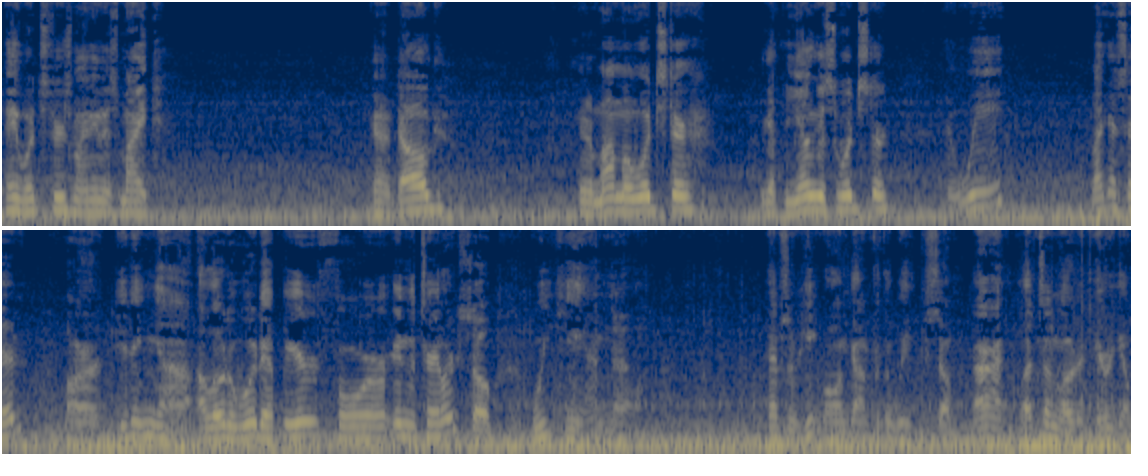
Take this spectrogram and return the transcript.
Hey WoodSTRs, my name is Mike. Got a dog, a mama WoodSTR, we got the youngest WoodSTR, and we, like I said, are getting uh, a load of wood up here for in the trailer so we can uh, have some heat while I'm gone for the week. So, all right, let's unload it. Here we go.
